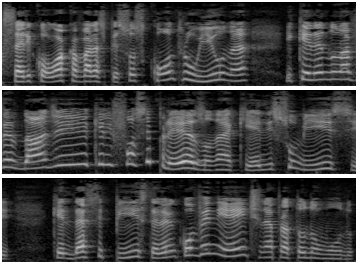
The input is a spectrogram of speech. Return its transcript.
série coloca várias pessoas contra o Will, né? E querendo, na verdade, que ele fosse preso, né? Que ele sumisse, que ele desse pista. Ele é um inconveniente, né, para todo mundo.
